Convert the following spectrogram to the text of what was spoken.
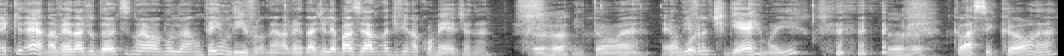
É que, é, na verdade o Dantes não, é, não, não tem um livro, né? Na verdade ele é baseado na Divina Comédia, né? Uhum. Então é, é um livro antiguérrimo aí. Uhum. Classicão, né?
